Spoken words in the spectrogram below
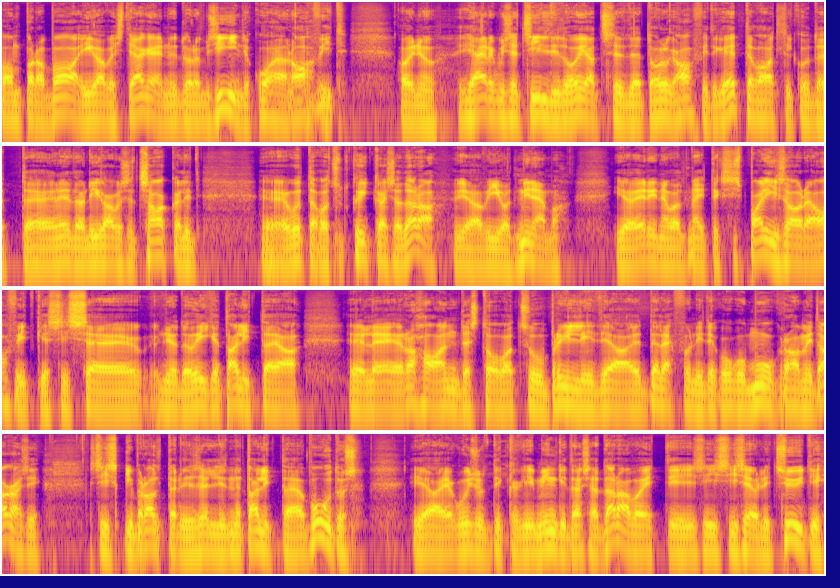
pamparabaa, igavesti äge, nüüd oleme siin ja kohe on ahvid, on ju. järgmised sildid hoiatasid, et olge ahvidega ettevaatlikud, et äh, need on igavesed šaakalid Eh, võtavad sult kõik asjad ära ja viivad minema. Ja erinevalt näiteks siis Palisaare ahvid, kes siis eh, nii-öelda õige talitajale raha andes toovad su prillid ja telefonid ja kogu muu kraami tagasi, siis Gibraltaril selline talitaja puudus. Ja, ja kui sult ikkagi mingid asjad ära võeti, siis ise olid süüdi.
